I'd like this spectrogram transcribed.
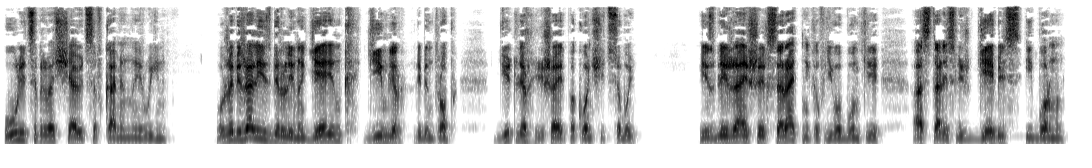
Улицы превращаются в каменные руины. Уже бежали из Берлина Геринг, Гиммлер, Риббентроп. Гитлер решает покончить с собой. Из ближайших соратников в его бункере остались лишь Геббельс и Борман.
